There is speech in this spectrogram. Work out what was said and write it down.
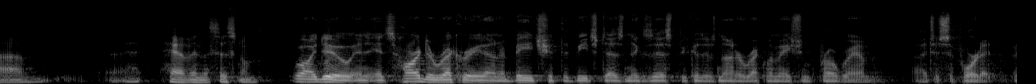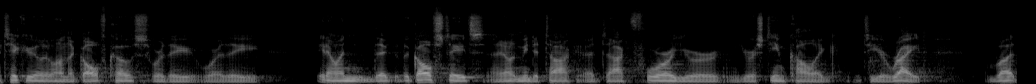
um, have in the system? Well, I do, and it's hard to recreate on a beach if the beach doesn't exist because there's not a reclamation program uh, to support it, particularly along the Gulf Coast where the, where the, you know, and the, the Gulf states, and I don't mean to talk, uh, talk for your, your esteemed colleague to your right, but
